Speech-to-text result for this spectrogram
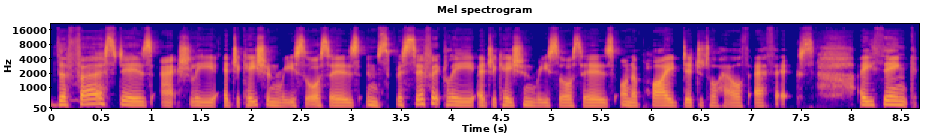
The first is actually education resources, and specifically education resources on applied digital health ethics. I think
